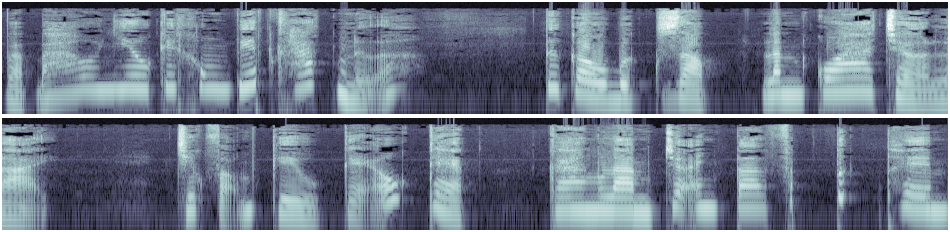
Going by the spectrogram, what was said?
và bao nhiêu cái không biết khác nữa. Tư cầu bực dọc lăn qua trở lại. Chiếc võng kêu kéo kẹt, càng làm cho anh ta phát tức thêm.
